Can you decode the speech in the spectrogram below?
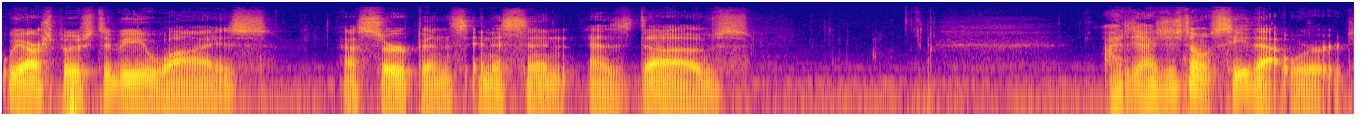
we are supposed to be wise as serpents, innocent as doves. I, I, just don't see that word.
